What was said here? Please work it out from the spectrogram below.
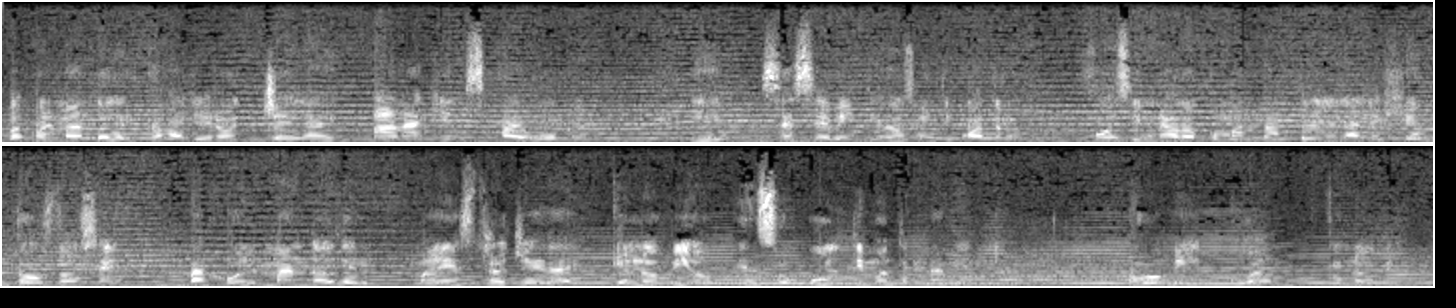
bajo el mando del caballero Jedi Anakin Skywalker y CC-2224 fue asignado comandante de la Legión 212 bajo el mando del maestro Jedi que lo vio en su último entrenamiento, Obi-Wan Kenobi.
